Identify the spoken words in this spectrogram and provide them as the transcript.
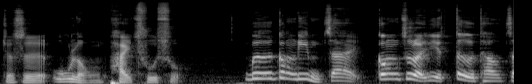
就是《乌龙派出所》。不讲你唔知，讲出来你就得头知。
